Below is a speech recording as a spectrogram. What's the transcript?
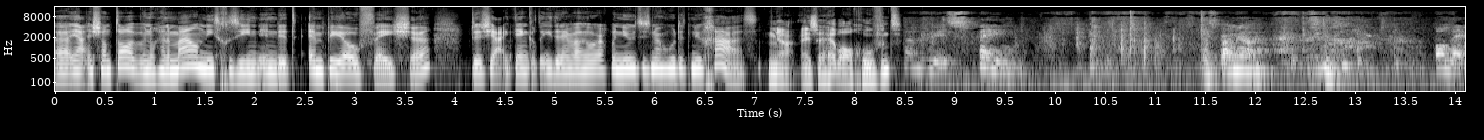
Uh, ja, en Chantal hebben we nog helemaal niet gezien in dit NPO-feestje. Dus ja, ik denk dat iedereen wel heel erg benieuwd is naar hoe dit nu gaat. Ja, en ze hebben al geoefend. Country is Spain. España. Olé.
